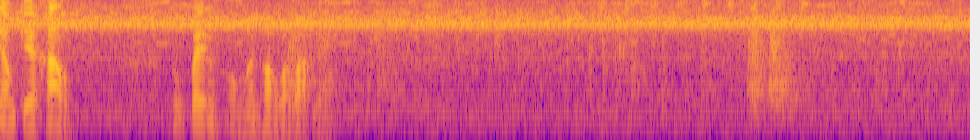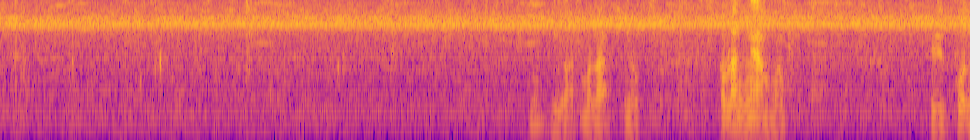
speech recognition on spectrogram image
กินแนวแก่ข้าวต้องเป็นของหอนทองวาวาเลยหยอดมาละพี่นกกำลังงามครับถือฝน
